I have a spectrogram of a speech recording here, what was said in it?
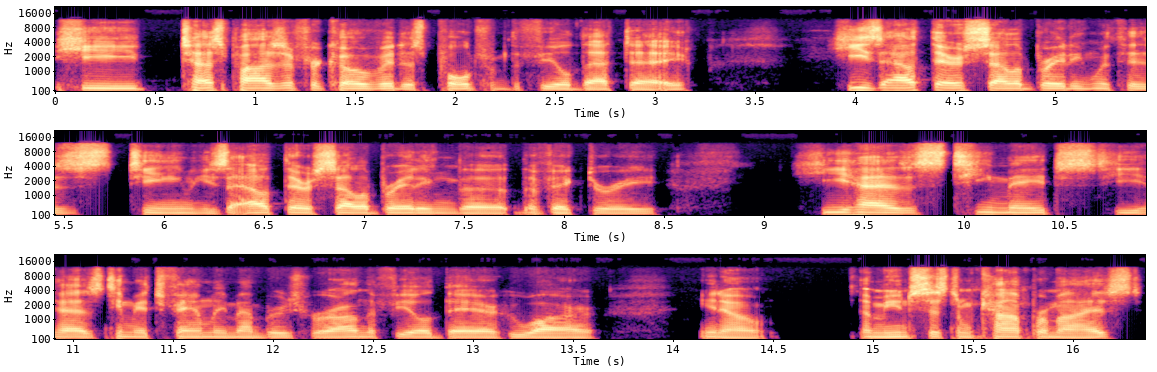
he tests positive for COVID, is pulled from the field that day. He's out there celebrating with his team. He's out there celebrating the the victory. He has teammates. He has teammates, family members who are on the field there who are, you know, immune system compromised,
